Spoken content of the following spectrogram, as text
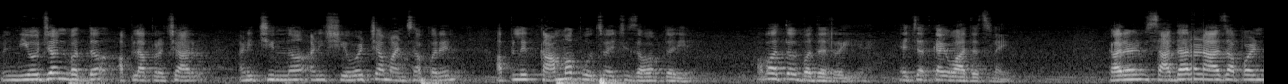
म्हणजे नियोजनबद्ध आपला प्रचार आणि चिन्ह आणि शेवटच्या माणसापर्यंत आपले कामं पोचवायची जबाबदारी आहे हवा तर बदल रही आहे याच्यात काही वादच नाही. कारण साधारण आज आपण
